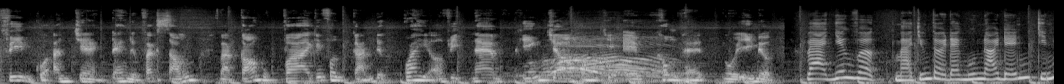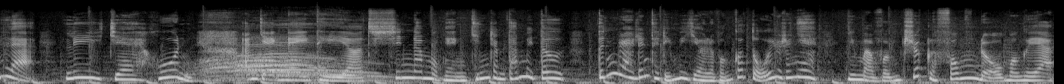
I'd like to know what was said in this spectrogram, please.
phim của anh chàng đang được phát sóng và có một vài cái phân cảnh được quay ở Việt Nam khiến cho hội chị em không thể ngồi yên được. Và nhân vật mà chúng tôi đang muốn nói đến chính là Lee Jae-hoon. Anh chàng này thì uh, sinh năm 1984, tính ra đến thời điểm bây giờ là vẫn có tuổi rồi đó nha, nhưng mà vẫn rất là phong độ mọi người à.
